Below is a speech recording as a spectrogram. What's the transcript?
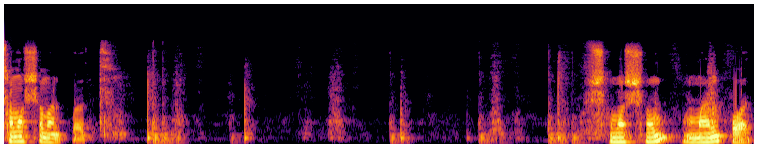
সমস্যমান পদ সমস্যমান পদ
